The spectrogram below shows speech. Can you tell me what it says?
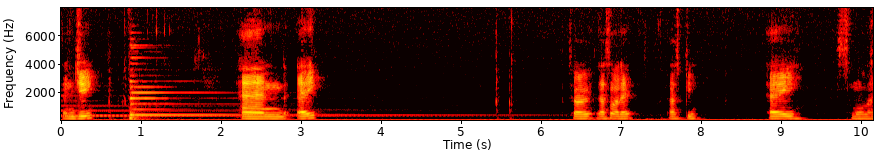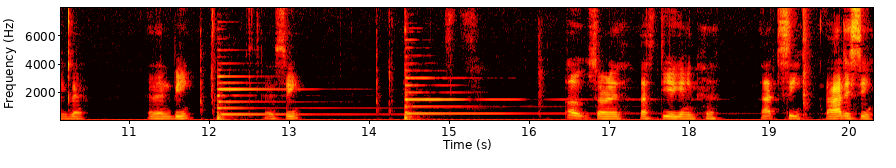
then G, and A. Sorry, that's not A, that's B. A, small like that, and then B, and C. Oh, sorry, that's D again. that's C. That is C.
